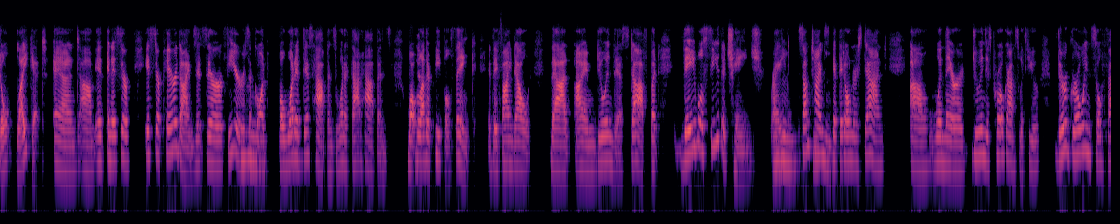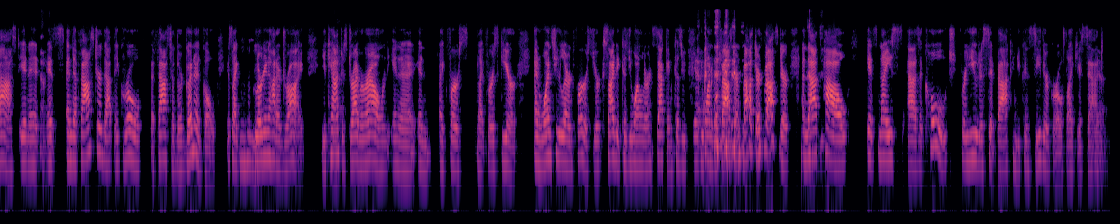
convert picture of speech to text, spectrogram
don't like it. And um it, and it's their it's their paradigms, it's their fears mm-hmm. of going, but what if this happens? What if that happens? What will other people think if they find out that I'm doing this stuff? But they will see the change right? Mm-hmm. Sometimes, mm-hmm. if they don't understand, um, when they're doing these programs with you, they're growing so fast in it. Yeah. It's and the faster that they grow, the faster they're gonna go. It's like mm-hmm. learning how to drive. You can't yeah. just drive around in a in like first like first gear. And once you learn first, you're excited because you want to learn second because you yeah. you want to go faster and faster and faster. And that's how it's nice as a coach for you to sit back and you can see their growth, like you said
